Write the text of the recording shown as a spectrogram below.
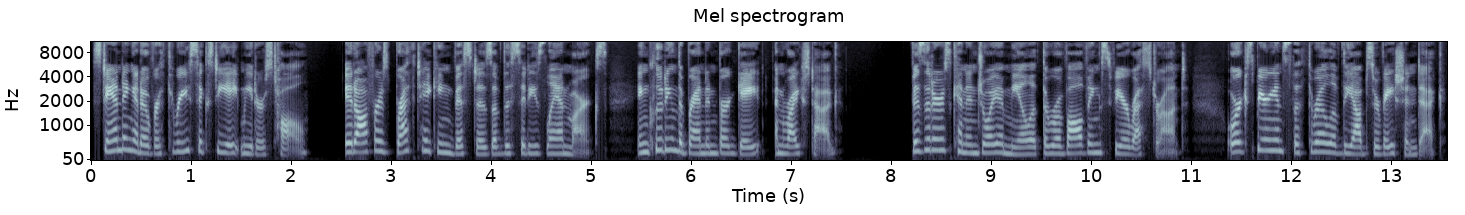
Standing at over 368 meters tall, it offers breathtaking vistas of the city's landmarks, including the Brandenburg Gate and Reichstag. Visitors can enjoy a meal at the Revolving Sphere restaurant or experience the thrill of the observation deck,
